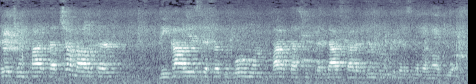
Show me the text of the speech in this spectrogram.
trece în partea cealaltă, din care este făcut omul, partea sufletească, arătându-l cât de slăbănot este.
